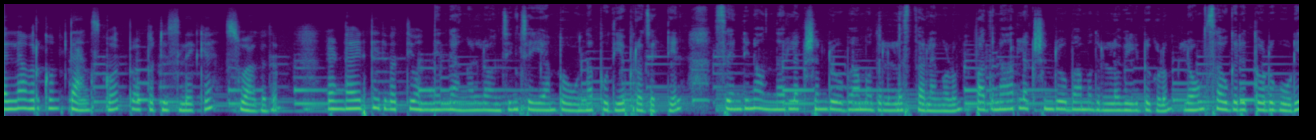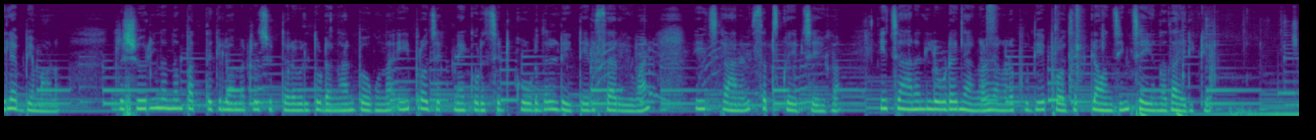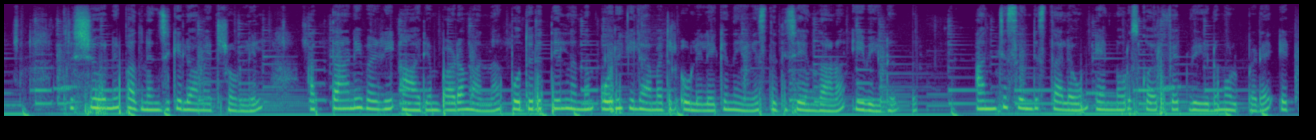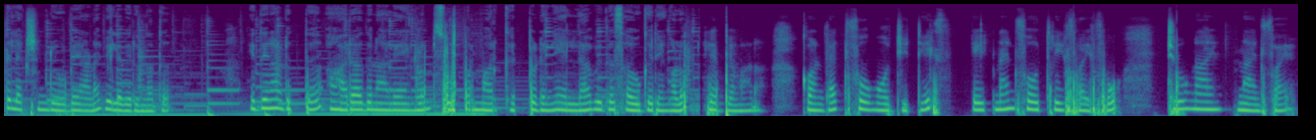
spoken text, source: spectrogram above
എല്ലാവർക്കും thanks God പ്രോപ്പർട്ടീസിലേക്ക് സ്വാഗതം. രണ്ടായിരത്തി ഇരുപത്തി ഒന്നിൽ ഞങ്ങൾ ലോഞ്ചിങ് ചെയ്യാൻ പോകുന്ന പുതിയ പ്രൊജക്റ്റിൽ സെന്റിന് ഒന്നര ലക്ഷം രൂപ മുതലുള്ള സ്ഥലങ്ങളും പതിനാറ് ലക്ഷം രൂപ മുതലുള്ള വീടുകളും ലോൺ സൗകര്യത്തോടു കൂടി ലഭ്യമാണ്. തൃശ്ശൂരിൽ നിന്നും പത്ത് കിലോമീറ്റർ ചുറ്റളവിൽ തുടങ്ങാൻ പോകുന്ന ഈ പ്രൊജക്റ്റിനെ കുറിച്ച് കൂടുതൽ ഡീറ്റെയിൽസ് അറിയുവാൻ ഈ ചാനൽ സബ്സ്ക്രൈബ് ചെയ്യുക. ഈ ചാനലിലൂടെ ഞങ്ങൾ ഞങ്ങളുടെ പുതിയ പ്രൊജക്റ്റ് ലോഞ്ചിങ് ചെയ്യുന്നതായിരിക്കും. തൃശ്ശൂരിന് പതിനഞ്ച് കിലോമീറ്റർ ഉള്ളിൽ അത്താണി വഴി ആര്യമ്പാടം വന്ന് പുതുരുത്തിയിൽ നിന്നും ഒരു കിലോമീറ്റർ ഉള്ളിലേക്ക് നീങ്ങി സ്ഥിതി ചെയ്യുന്നതാണ് ഈ വീട്. അഞ്ച് സെന്റ് സ്ഥലവും എണ്ണൂറ് സ്ക്വയർ ഫീറ്റ് വീടും ഉൾപ്പെടെ എട്ട് ലക്ഷം രൂപയാണ് വില വരുന്നത് ഇതിനടുത്ത് ആരാധനാലയങ്ങളും സൂപ്പർ മാർക്കറ്റ് തുടങ്ങിയ എല്ലാവിധ സൗകര്യങ്ങളും ലഭ്യമാണ്. Contact for more details eight nine four three five four two nine nine five.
